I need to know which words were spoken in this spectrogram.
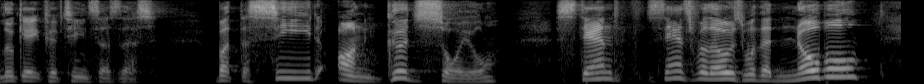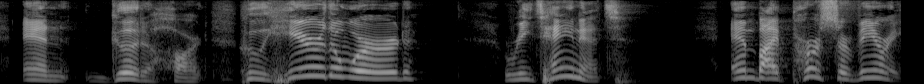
Luke 8 15 says this. But the seed on good soil stand, stands for those with a noble and good heart who hear the word, retain it, and by persevering,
